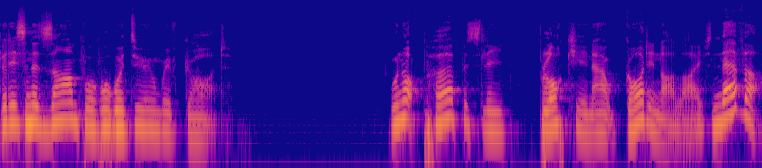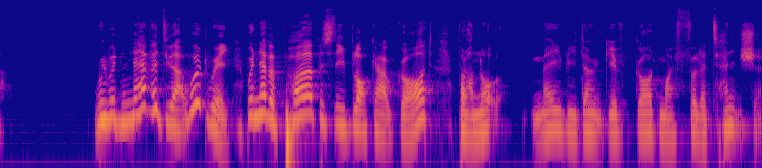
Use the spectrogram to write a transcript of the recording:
but it's an example of what we're doing with God. We're not purposely blocking out God in our lives. Never. We would never do that, would we? We'd never purposely block out God, but I'm not, maybe don't give God my full attention.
